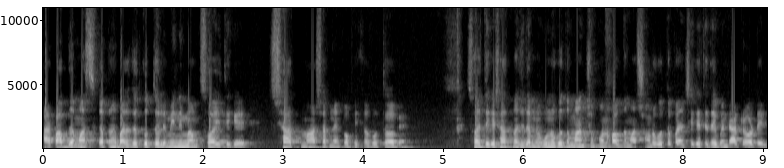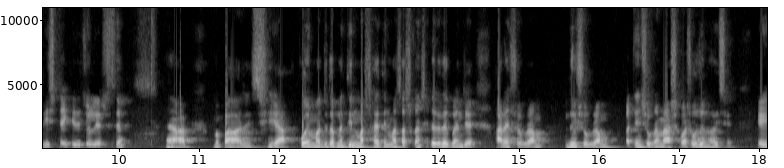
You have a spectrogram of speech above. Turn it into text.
আর পাবদা মাছ আপনাকে বাজারজাত করতে হলে মিনিমাম ছয় থেকে সাত মাস আপনাকে অপেক্ষা করতে হবে। ছয় থেকে সাত মাস যদি আপনি গুণগত মানসম্পন্ন পাবদা মাছ সংগ্রহ করতে পারেন, সেক্ষেত্রে দেখবেন আঠারোটায় বিশটায় কেজি চলে এসেছে। হ্যাঁ আর কই মাছ যদি আপনি তিন মাস, সাড়ে তিন মাস চাষ করেন, সেক্ষেত্রে দেখবেন যে আড়াইশো গ্রাম, দুইশো গ্রাম বা তিনশো গ্রামের আশেপাশে ওজন হয়েছে। এই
